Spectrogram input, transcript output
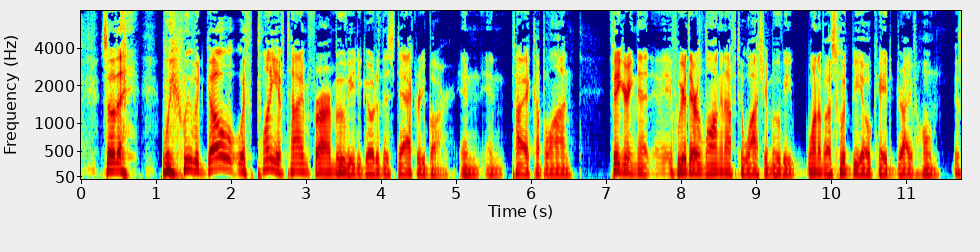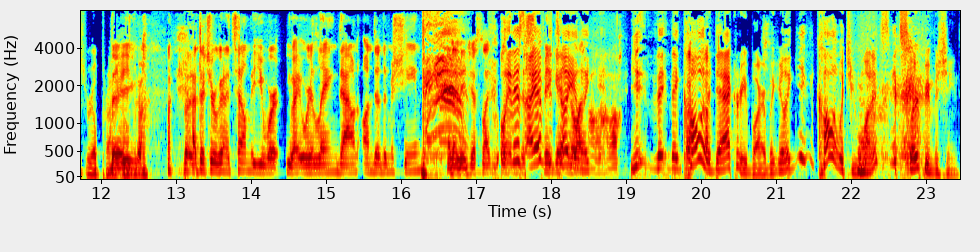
so the we we would go with plenty of time for our movie to go to this daiquiri bar and and tie a couple on, figuring that if we were there long enough to watch a movie, one of us would be okay to drive home. It's real proud. There you go. But, I thought you were going to tell me you were you were laying down under the machine, and then they just like. well, it is. I have to tell you, like, oh. you, they, they call it a daiquiri bar, but you're like, you call it what you want. It's it's Slurpee machines.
